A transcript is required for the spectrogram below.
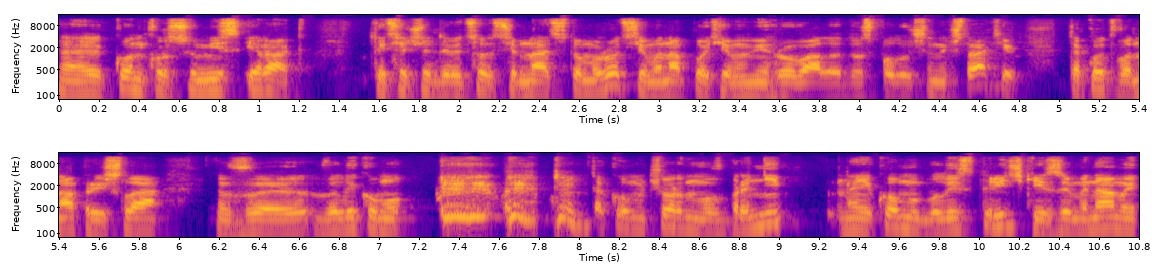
е, конкурсу Міс Ірак в 1917 році. Вона потім емігрувала до Сполучених Штатів. Так, от вона прийшла в великому такому чорному вбранні, на якому були стрічки з іменами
